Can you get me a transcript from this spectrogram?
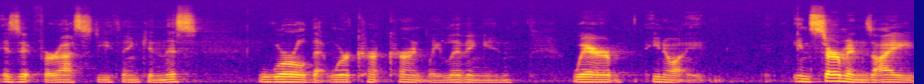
is it for us, do you think, in this world that we're cur- currently living in, where, you know, in sermons, I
